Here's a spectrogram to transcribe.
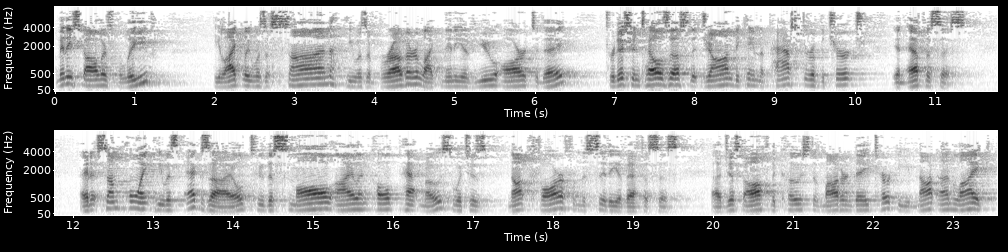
many scholars believe he likely was a son. He was a brother, like many of you are today. Tradition tells us that John became the pastor of the church in Ephesus. And at some point, he was exiled to the small island called Patmos, which is not far from the city of Ephesus, uh, just off the coast of modern day Turkey, not unlike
